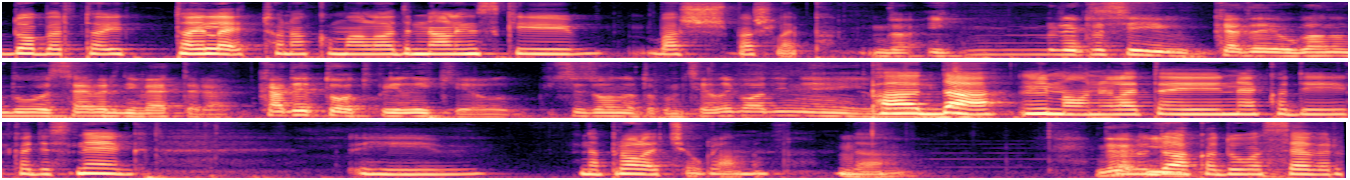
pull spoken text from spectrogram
dobar taj, taj let, onako malo adrenalinski, baš, baš lepo. Da, i mm, rekla si kada je uglavnom duo severni vetera. Kada je to otprilike? Je sezona tokom cijele godine? Ili... Pa da, ima oni lete i nekad i kad je sneg i na proleće uglavnom, da. Da, Ali i, da, kad uva sever,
